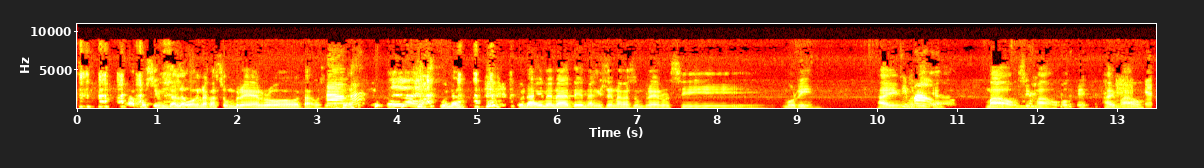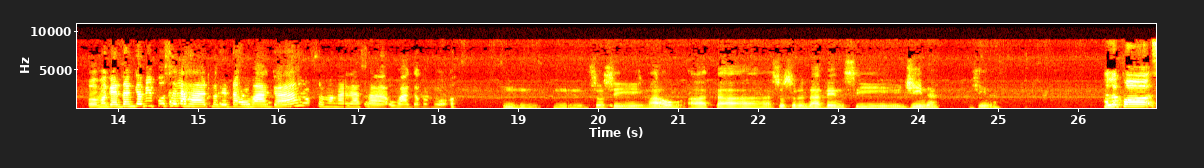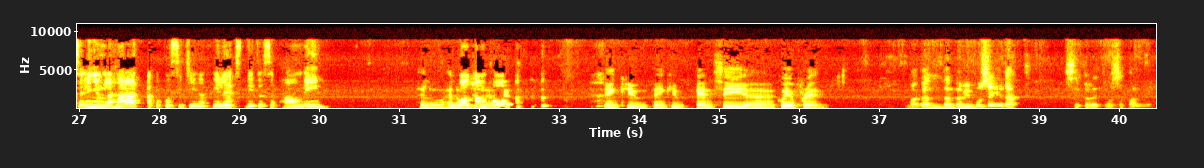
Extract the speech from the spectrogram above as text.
Tapos yung dalawang nakasombrero. Tapos, una, unahin na natin ang isang nakasombrero si Maureen. Hi, Si Maureen. Mau. Yeah. Mau, si Mau. Okay. Hi, po. Magandang gabi po sa lahat. Magandang umaga sa mga nasa umaga pa po. Mhm, mhm. So si Mau at ah, susunod natin si Gina. Gina. Hello po sa inyong lahat. Ako po si Gina Phillips dito sa Palmy. Hello, hello Welcome Gina. po. Thank you, thank you. And si ah, Kuya Fred. Magandang gabi po sa inyo lahat. Separate po sa Palme.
